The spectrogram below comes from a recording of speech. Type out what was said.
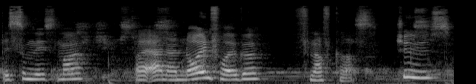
Bis zum nächsten Mal bei einer neuen Folge FNAFcast. Tschüss.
